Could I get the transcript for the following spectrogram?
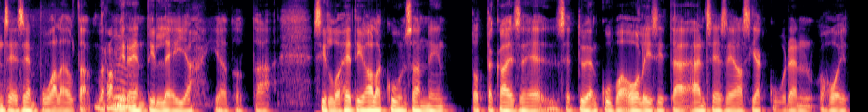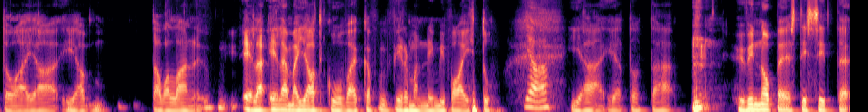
NCCn puolelta Ramirentille mm. ja, ja tota, silloin heti alkuunsa niin totta kai se, se työnkuva oli sitä NCC-asiakkuuden hoitoa ja, ja tavallaan elä, elämä jatkuu, vaikka firman nimi vaihtui. Ja, ja, ja tota, hyvin nopeasti sitten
